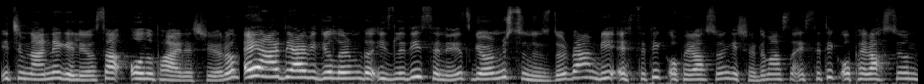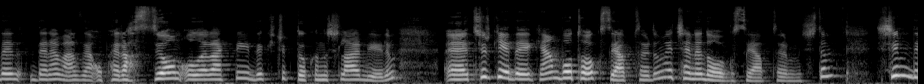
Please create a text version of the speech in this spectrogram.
içimden ne geliyorsa onu paylaşıyorum. Eğer diğer videolarımı da izlediyseniz görmüşsünüzdür. Ben bir estetik operasyon geçirdim. Aslında estetik operasyon de, denemez. Yani operasyon olarak değil de küçük dokunuşlar diyelim. Ee, Türkiye'deyken botoks yaptırdım ve çene dolgusu yaptırmıştım. Şimdi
